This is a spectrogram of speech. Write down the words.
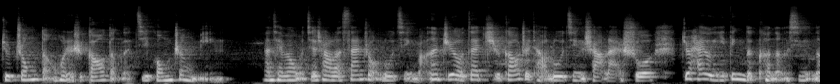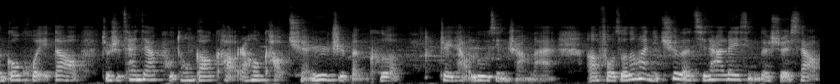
就中等或者是高等的技工证明。那前面我介绍了三种路径嘛，那只有在职高这条路径上来说，就还有一定的可能性能够回到就是参加普通高考，然后考全日制本科。这条路径上来啊，否则的话，你去了其他类型的学校，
